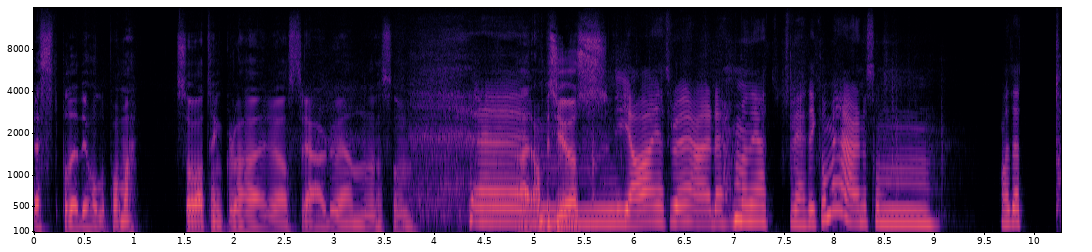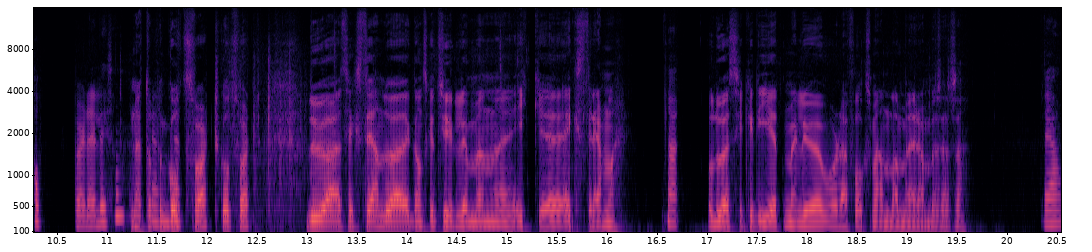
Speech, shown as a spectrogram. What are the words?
best på det de holder på med. Så hva tenker du her, Astrid? Er du en som Er ambisiøs? Ja, jeg tror jeg er det. Men jeg vet ikke om jeg er noe sånn At jeg topper det, liksom. Nettopp. Godt svart. Godt svart. Du er 61, du er ganske tydelig, men ikke ekstrem, nei. Nei. Og du er sikkert i et miljø hvor det er folk som er enda mer ambisiøse. Ja.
